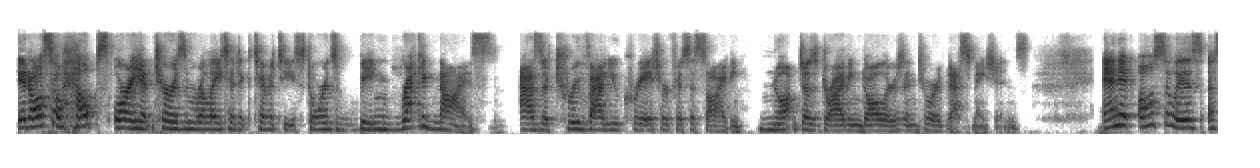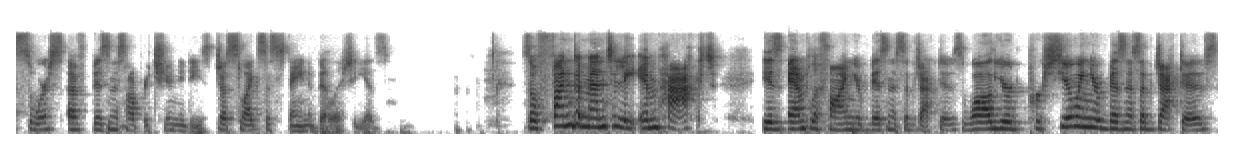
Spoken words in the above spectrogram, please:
It also helps orient tourism related activities towards being recognized as a true value creator for society, not just driving dollars into our destinations. And it also is a source of business opportunities, just like sustainability is. So fundamentally, impact is amplifying your business objectives while you're pursuing your business objectives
